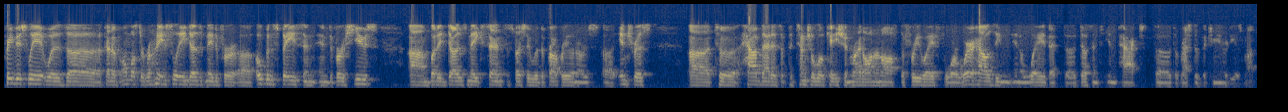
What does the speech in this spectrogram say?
previously it was uh, kind of almost erroneously designated for open space and diverse use. Um, but it does make sense, especially with the property owner's uh, interest, uh, to have that as a potential location right on and off the freeway for warehousing in a way that uh, doesn't impact the, the rest of the community as much.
